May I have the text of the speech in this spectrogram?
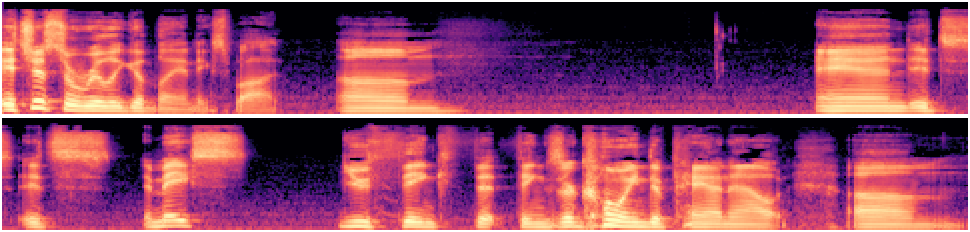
It's just a really good landing spot. Um, and it's it's it makes you think that things are going to pan out. Um,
